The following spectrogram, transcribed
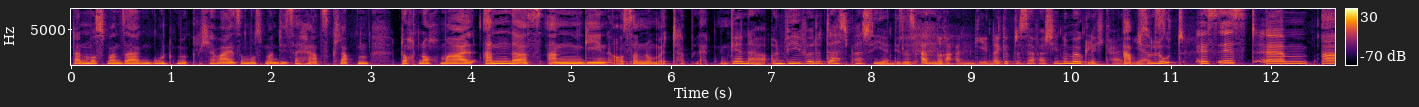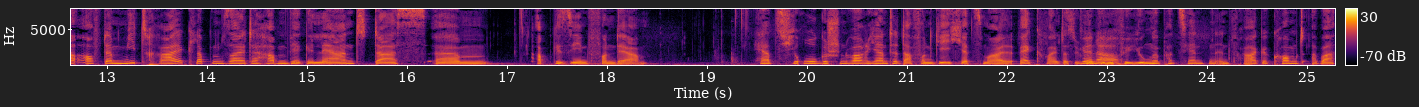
dann muss man sagen, gut, möglicherweise muss man diese Herzklappen doch nochmal anders angehen, außer nur mit Tabletten. Genau. Und wie würde das passieren, dieses andere Angehen? Da gibt es ja verschiedene Möglichkeiten. Absolut. Jetzt. Es ist ähm, äh, auf der Mitralklappenseite haben wir gelernt, dass ähm, abgesehen von der herzchirurgischen Variante. Davon gehe ich jetzt mal weg, weil das überwiegend genau. für junge Patienten in Frage kommt. Aber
